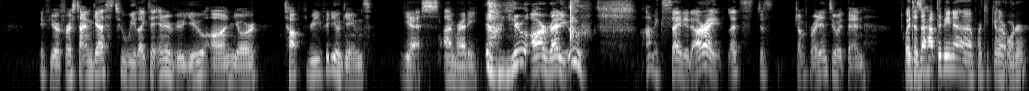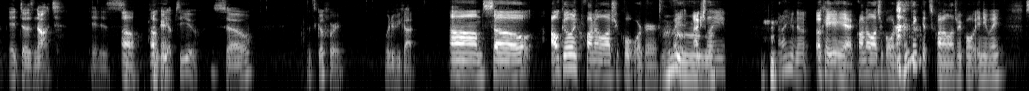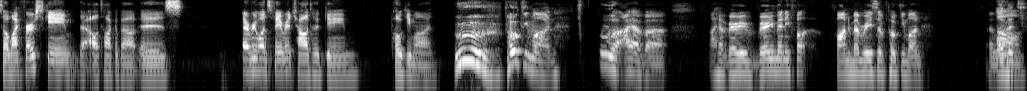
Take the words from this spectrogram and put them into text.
if you're a first time guest, we like to interview you on your top three video games. Yes, I'm ready. you are ready. Ooh, I'm excited. All right, let's just jump right into it then. Wait, does that have to be in a particular order? It does not. It is Oh, okay. up to you. So, let's go for it. What have you got? Um, so I'll go in chronological order. Ooh. Wait, actually, I don't even know. Okay, yeah, yeah, chronological order. I think it's chronological anyway. So my first game that I'll talk about is everyone's favorite childhood game, Pokemon. Ooh, Pokemon. Ooh, I have uh, I have very very many fo- fond memories of Pokemon. I love Um, it.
